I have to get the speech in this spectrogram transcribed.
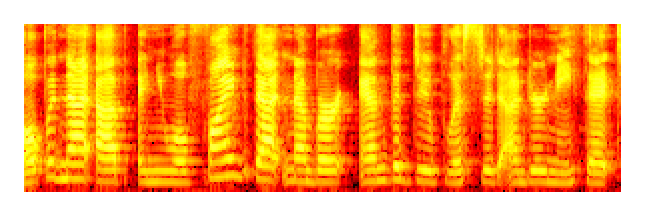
open that up and you will find that number and the dupe listed underneath it.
